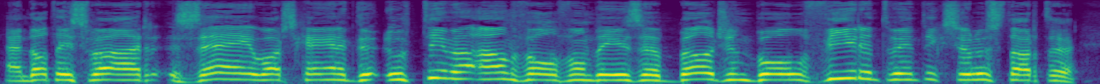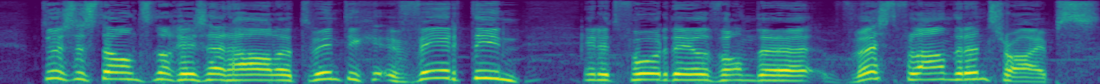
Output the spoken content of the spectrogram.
En dat is waar zij waarschijnlijk de ultieme aanval van deze Belgian Bowl 24 zullen starten. Tussenstand nog eens herhalen, 20-14 in het voordeel van de West-Vlaanderen Tribes.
